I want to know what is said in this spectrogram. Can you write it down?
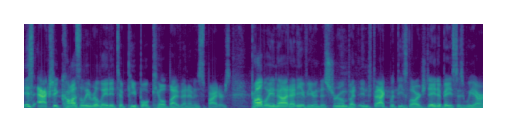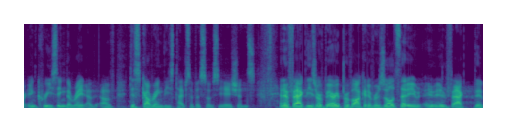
is actually causally related to people killed by venomous spiders? Probably not any of you in this room, but in fact, with these large databases, we are increasing the rate of, of discovering these types of associations. And in fact, these are very provocative results that, in fact, the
